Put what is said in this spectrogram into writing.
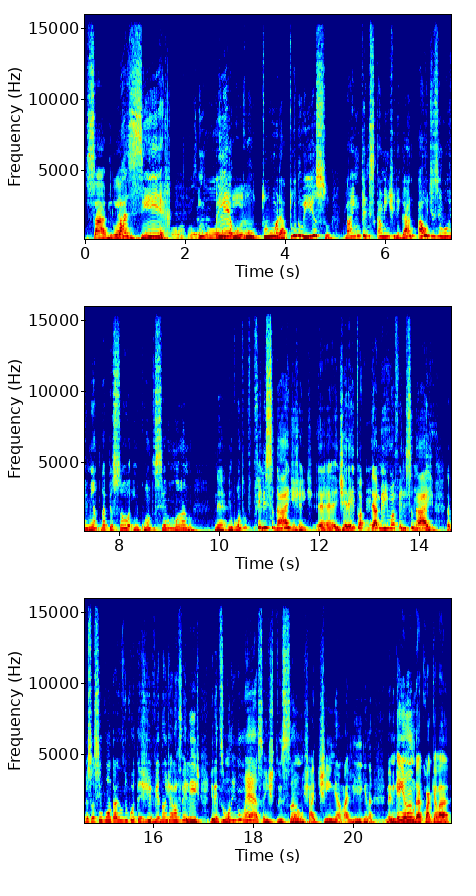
sabe? Lazer, cultura. emprego, Cultura. cultura, tudo isso está intrinsecamente ligado ao desenvolvimento da pessoa enquanto ser humano. Né? Enquanto felicidade, gente. É, é direito até mesmo a felicidade. Da pessoa se encontrar num contexto de vida onde ela é feliz. Direitos humanos não é essa instituição chatinha, maligna. né? Ninguém anda com aquela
